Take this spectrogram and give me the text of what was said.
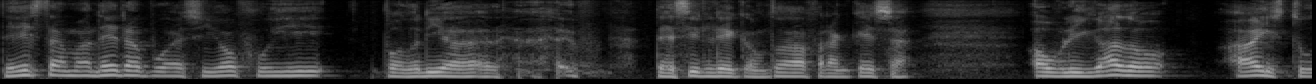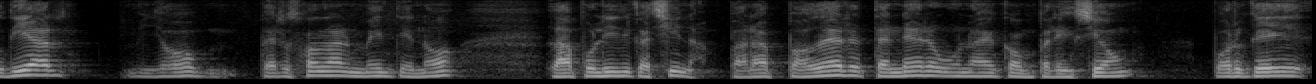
De esta manera, pues yo fui, podría decirle con toda franqueza, obligado a estudiar, yo personalmente no, la política china para poder tener una comprensión, porque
